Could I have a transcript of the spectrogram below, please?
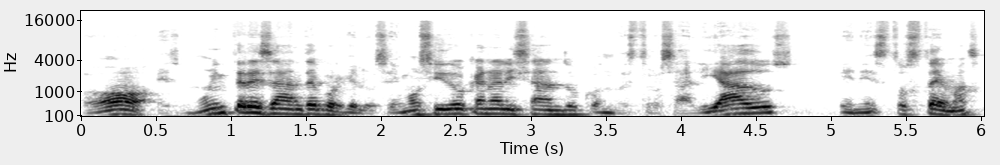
Oh, es muy interesante porque los hemos ido canalizando con nuestros aliados en estos temas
